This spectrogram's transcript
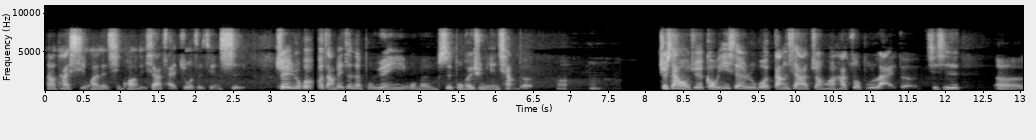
然后他喜欢的情况底下才做这件事。所以如果长辈真的不愿意，我们是不会去勉强的。就像我觉得狗医生如果当下状况他做不来的，其实，呃，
